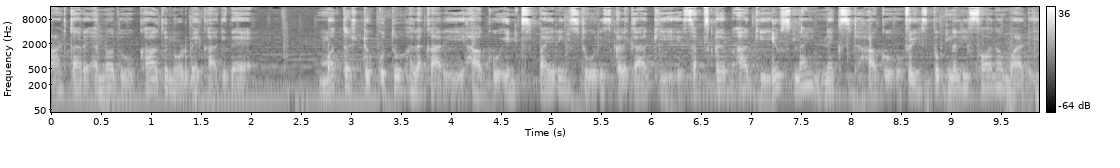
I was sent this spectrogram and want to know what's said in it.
ಮಾಡ್ತಾರೆ ಅನ್ನೋದು ಕಾದು ನೋಡಬೇಕಾಗಿದೆ. ಮತ್ತಷ್ಟು ಕುತೂಹಲಕಾರಿ ಹಾಗೂ ಇನ್ಸ್ಪೈರಿಂಗ್ ಸ್ಟೋರೀಸ್ಗಳಿಗಾಗಿ ಸಬ್ಸ್ಕ್ರೈಬ್ ಆಗಿ ನ್ಯೂಸ್ ನೈನ್ ನೆಕ್ಸ್ಟ್ ಹಾಗೂ ಫೇಸ್ಬುಕ್ನಲ್ಲಿ ಫಾಲೋ ಮಾಡಿ.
